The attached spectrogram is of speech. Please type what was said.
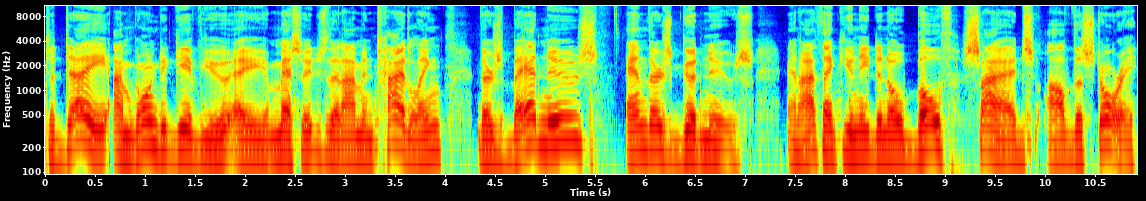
Today, I'm going to give you a message that I'm entitling There's Bad News and There's Good News. And I think you need to know both sides of the story.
